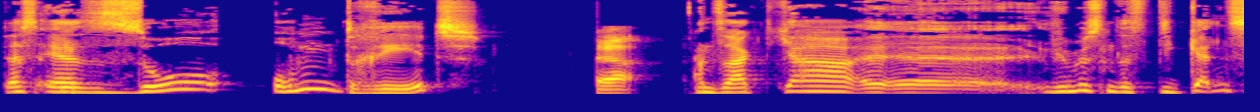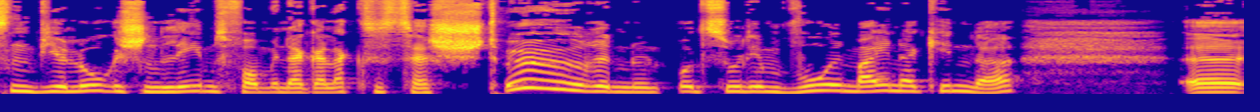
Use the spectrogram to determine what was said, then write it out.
dass er so umdreht Ja. und sagt, ja, äh, wir müssen das, die ganzen biologischen Lebensformen in der Galaxis zerstören und, und zu dem Wohl meiner Kinder, äh,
